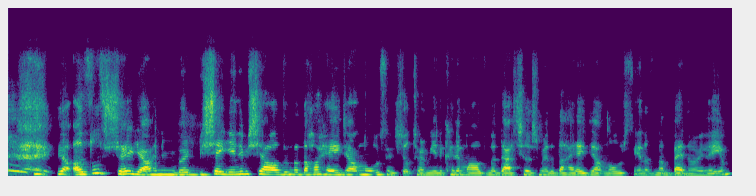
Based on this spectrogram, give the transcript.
ya asıl şey ya hani böyle bir şey yeni bir şey aldığında daha heyecanlı olursun işte atıyorum yeni kalem aldığında ders çalışmaya da daha heyecanlı olursun en azından ben öyleyim.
